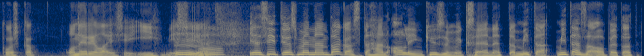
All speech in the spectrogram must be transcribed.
koska on erilaisia ihmisiä. Mm. Ja sitten jos mennään takaisin tähän Alin kysymykseen, että mitä, mitä sä opetat ö,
